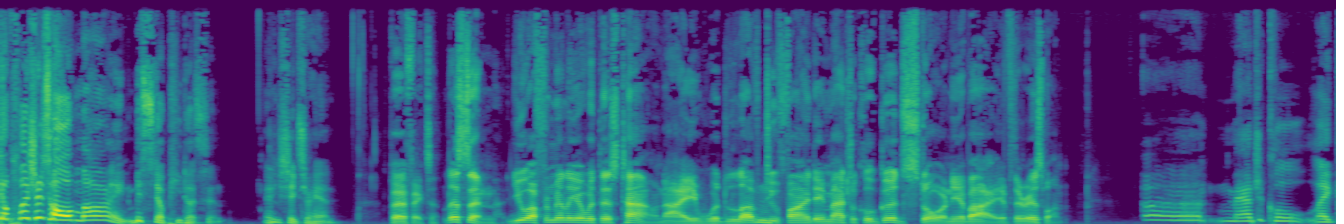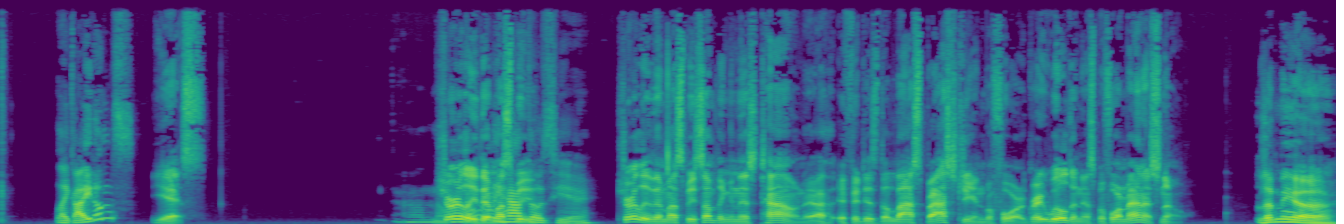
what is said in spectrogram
The pleasure's all mine, Mr. Peterson. And he shakes your hand. Perfect. Listen, you are familiar with this town. I would love Mm. to find a magical goods store nearby if there is one. Uh, magical like like items? Yes. Uh, no, Surely don't there really must have be. those here. Surely there must be something in this town, uh, if it is the last bastion before Great Wilderness before Mana Snow. Let me uh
